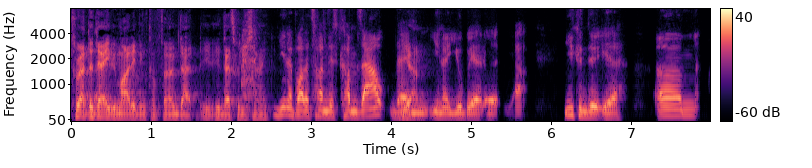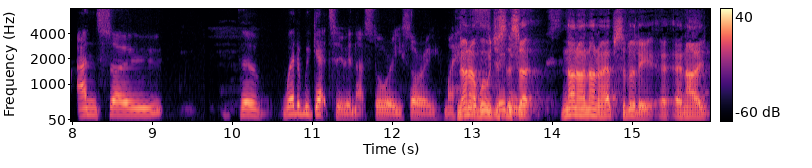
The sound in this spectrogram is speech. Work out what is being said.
throughout the day we might even confirm that. That's what you're saying. You know, by the time this comes out, then yeah. you know you'll be able to. Yeah, you can do it. Yeah, um, and so the where did we get to in that story? Sorry, my no, no, we were just so, no, no, no, no, absolutely, and I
